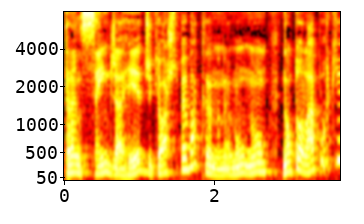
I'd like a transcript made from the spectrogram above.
transcende a rede, que eu acho super bacana, né? Eu não, não, não tô lá porque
